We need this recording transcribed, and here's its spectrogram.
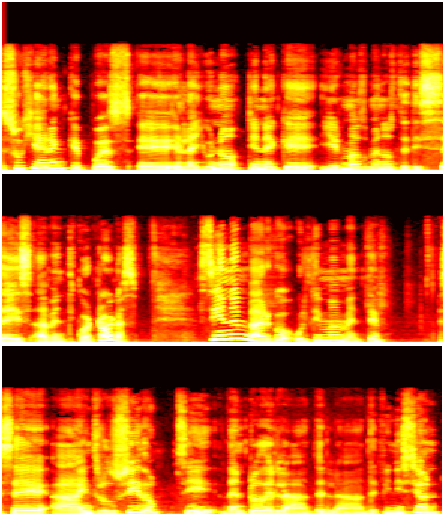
sugieren que pues el ayuno tiene que ir más o menos de 16 a 24 horas. Sin embargo, últimamente se ha introducido, ¿sí? dentro de la, de la definición,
